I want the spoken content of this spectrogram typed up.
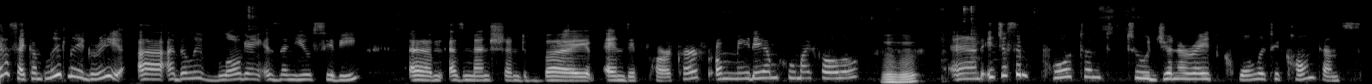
Yes, I completely agree. Uh, I believe blogging is the new CV um, as mentioned by Andy Parker from Medium, whom I follow. Mm-hmm. And it's just important to generate quality contents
